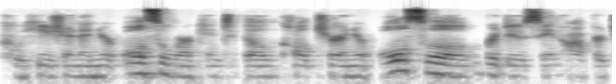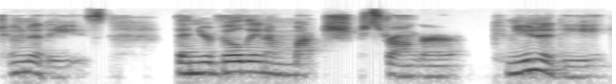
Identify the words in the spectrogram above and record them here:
cohesion, and you're also working to build culture, and you're also reducing opportunities, then you're building a much stronger community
